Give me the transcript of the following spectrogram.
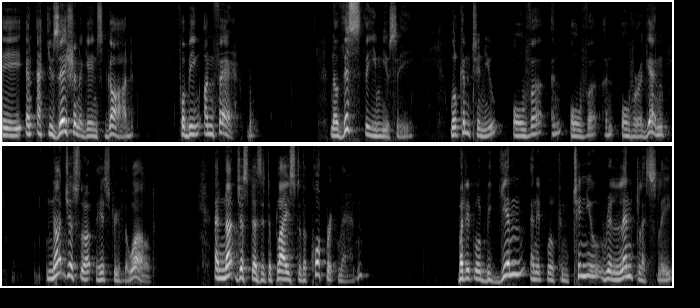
a, an accusation against God for being unfair. Now, this theme, you see, will continue over and over and over again, not just throughout the history of the world, and not just as it applies to the corporate man, but it will begin and it will continue relentlessly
